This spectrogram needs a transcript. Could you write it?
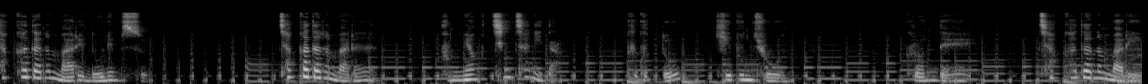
착하다는 말의 노림수. 착하다는 말은 분명 칭찬이다. 그것도 기분 좋은. 그런데 착하다는 말이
